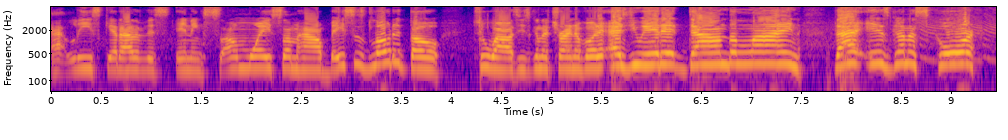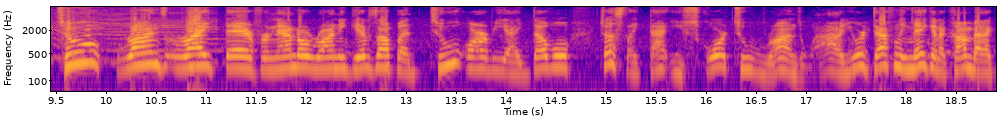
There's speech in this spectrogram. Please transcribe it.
at least get out of this inning some way, somehow. Bases loaded, though. Two outs. He's going to try and avoid it as you hit it down the line. That is going to score two runs right there. Fernando Rodney gives up a two RBI double. Just like that, you score two runs. Wow, you're definitely making a comeback.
